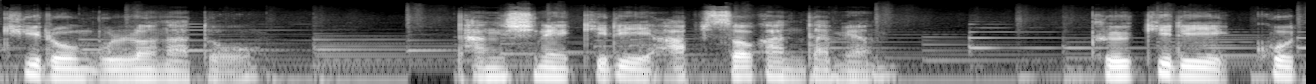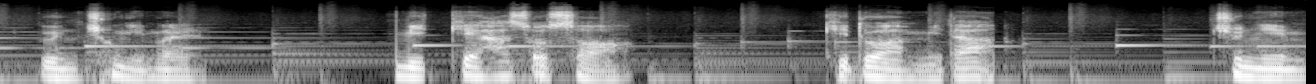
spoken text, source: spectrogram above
뒤로 물러나도 당신의 길이 앞서 간다면 그 길이 곧 은총임을 믿게 하소서 기도합니다. 주님,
